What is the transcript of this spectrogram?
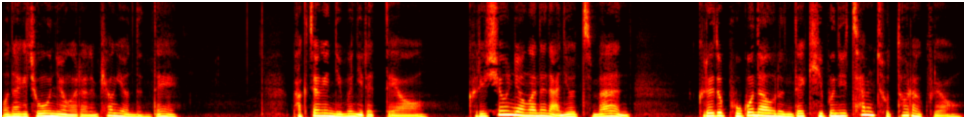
워낙에 좋은 영화라는 평이었는데, 박정희님은 이랬대요. 그리 쉬운 영화는 아니었지만 그래도 보고 나오는데 기분이 참 좋더라고요.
